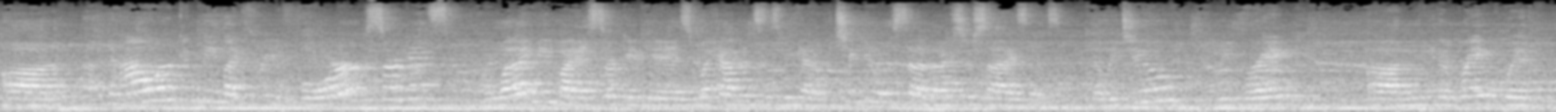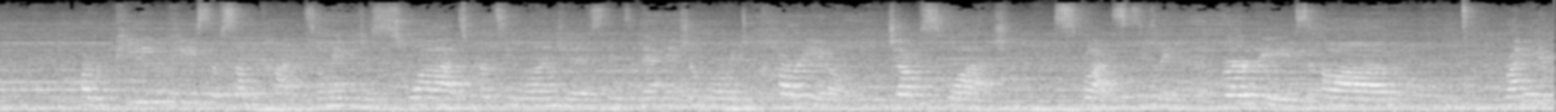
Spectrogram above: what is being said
Uh, an hour can be like three to four circuits. And what I mean by a circuit is what happens is we get a particular set of exercises that we do, we break, um, we either break with a repeating piece of some kind. So maybe just squats, curtsy lunges, things of that nature, or we do cardio, jump squats, squats, excuse me, burpees, um, running in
